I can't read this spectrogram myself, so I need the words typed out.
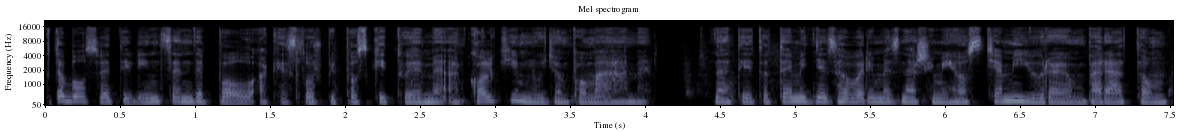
kto bol svätý Vincent de Paul, aké služby poskytujeme a koľkým ľuďom pomáhame. Na tieto témy dnes hovoríme s našimi hostiami Jurajom Barátom,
